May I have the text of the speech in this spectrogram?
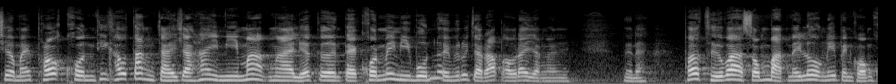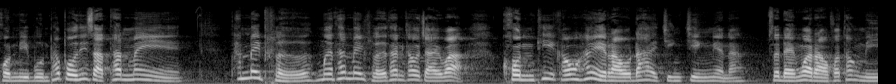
เชื่อไหมเพราะคนที่เขาตั้งใจจะให้มีมากมายเหลือเกิน แต่คนไม่มีบุญเลยไม่รู้จะรับเอาได้ยังไงเนี่ยนะเพราะถือว่าสมบัติในโลกนี้เป็นของคนมีบุญ พระโพธิสัตว์ท่านไม่ท่านไม่เผลอเมื่อท่านไม่เผลอท่านเข้าใจว่า คนที่เขาให้เราได้จริง ๆ เนี่ยนะแสดงว่าเราก็ต้องมี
